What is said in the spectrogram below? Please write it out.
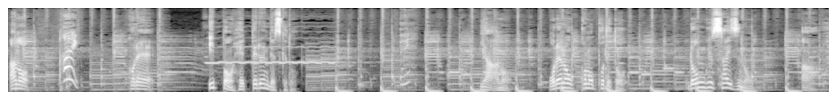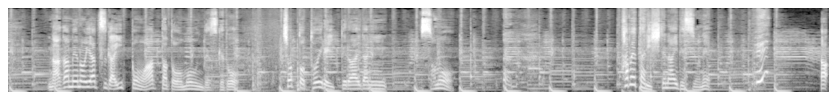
あのはい。これ1本減ってるんですけど。え？いやあの俺のこのポテトロングサイズのあ長めのやつが1本あったと思うんですけどちょっとトイレ行ってる間にその食べたりしてないですよね。え？あ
